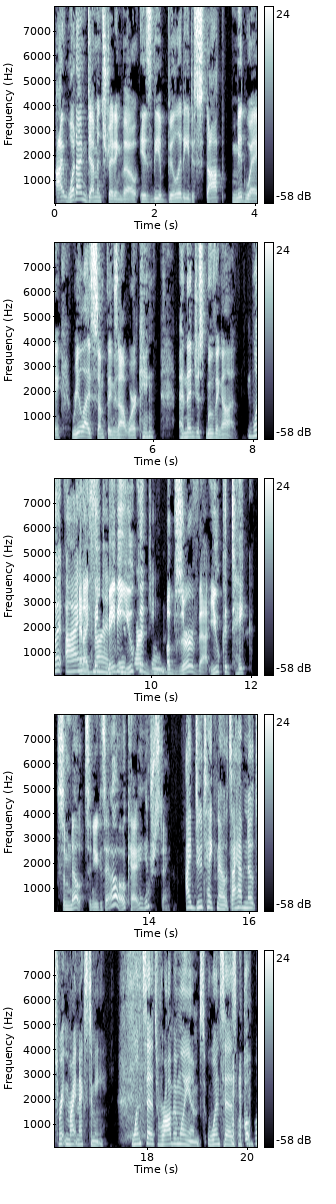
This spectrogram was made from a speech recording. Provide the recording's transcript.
I what I'm demonstrating though is the ability to stop midway, realize something's not working, and then just moving on. what i and I think maybe you could observe that. You could take some notes and you could say, "Oh, okay, interesting." I do take notes. I have notes written right next to me. One says Robin Williams. One says b- b-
